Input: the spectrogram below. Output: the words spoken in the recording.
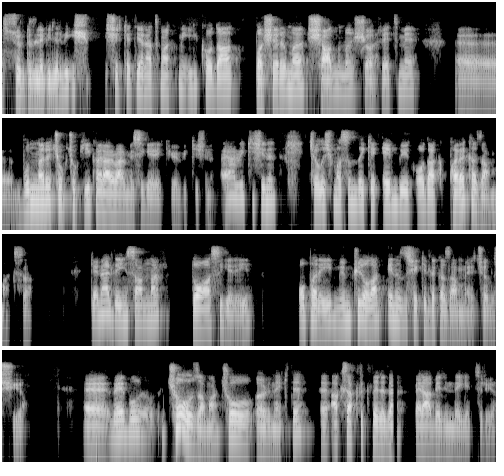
sürdürülebilir bir iş şirketi yaratmak mı ilk oda, başarı mı, şan mı, şöhret mi? Bunlara çok çok iyi karar vermesi gerekiyor bir kişinin. Eğer bir kişinin çalışmasındaki en büyük odak para kazanmaksa, genelde insanlar doğası gereği o parayı mümkün olan en hızlı şekilde kazanmaya çalışıyor. Ee, ve bu çoğu zaman, çoğu örnekte e, aksaklıkları da beraberinde getiriyor.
